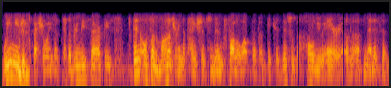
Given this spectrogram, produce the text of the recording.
we needed mm-hmm. special ways of delivering these therapies, but then also monitoring the patients and doing follow up with them because this was a whole new area of, of medicine.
